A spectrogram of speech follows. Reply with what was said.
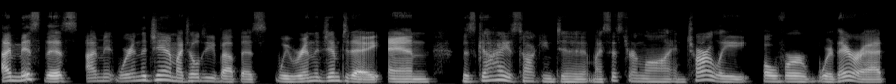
I missed this. I'm in, we're in the gym. I told you about this. We were in the gym today, and this guy is talking to my sister in law and Charlie over where they're at,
